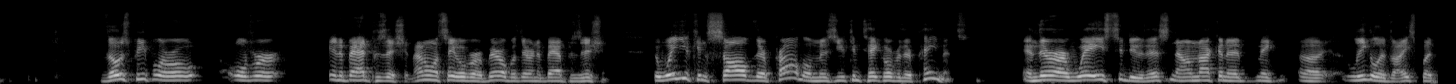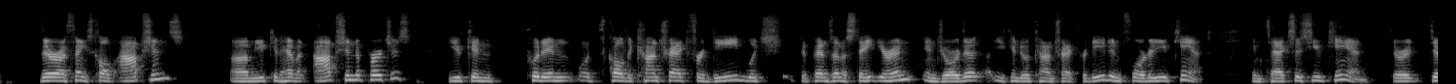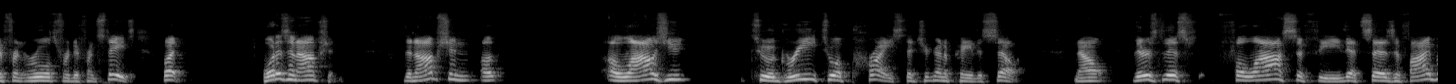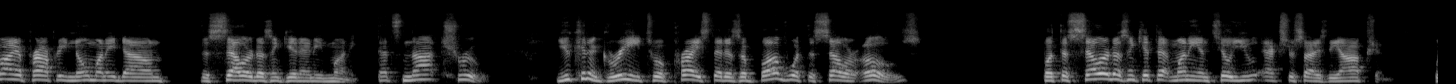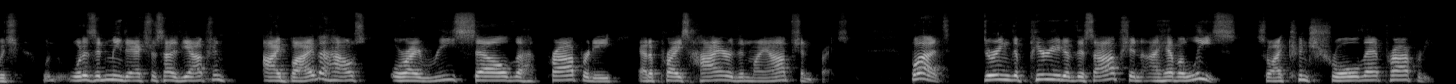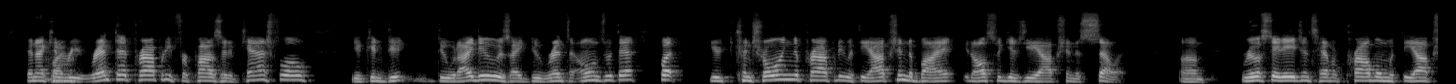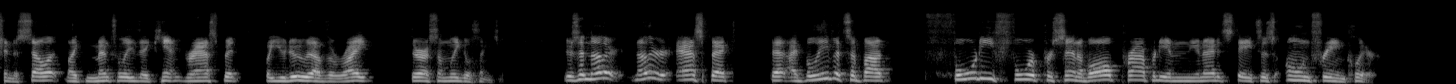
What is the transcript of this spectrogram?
Those people are over in a bad position. I don't want to say over a barrel, but they're in a bad position. The way you can solve their problem is you can take over their payments. And there are ways to do this. Now, I'm not going to make uh, legal advice, but there are things called options. Um, you can have an option to purchase. You can put in what's called a contract for deed, which depends on the state you're in. In Georgia, you can do a contract for deed. In Florida, you can't. In Texas, you can. There are different rules for different states. But what is an option? An option uh, allows you to agree to a price that you're going to pay the seller. Now, there's this philosophy that says if I buy a property, no money down, the seller doesn't get any money. That's not true you can agree to a price that is above what the seller owes, but the seller doesn't get that money until you exercise the option. Which, what does it mean to exercise the option? I buy the house or I resell the property at a price higher than my option price. But during the period of this option, I have a lease. So I control that property. Then I can re rent that property for positive cash flow. You can do do what I do is I do rent to owns with that, but you're controlling the property with the option to buy it. It also gives you the option to sell it. Um, real estate agents have a problem with the option to sell it. Like mentally, they can't grasp it, but you do have the right. There are some legal things. There's another another aspect that I believe it's about 44% of all property in the United States is owned free and clear.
